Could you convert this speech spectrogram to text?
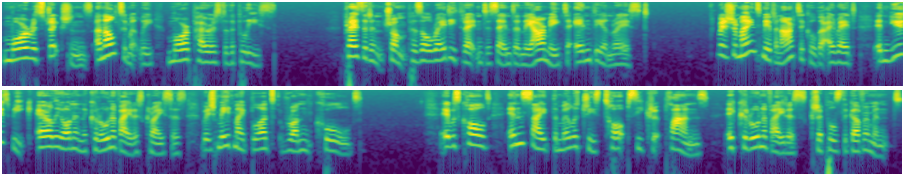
more restrictions, and ultimately more powers for the police. President Trump has already threatened to send in the army to end the unrest. Which reminds me of an article that I read in Newsweek early on in the coronavirus crisis, which made my blood run cold. It was called Inside the Military's Top Secret Plans If Coronavirus Cripples the Government.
